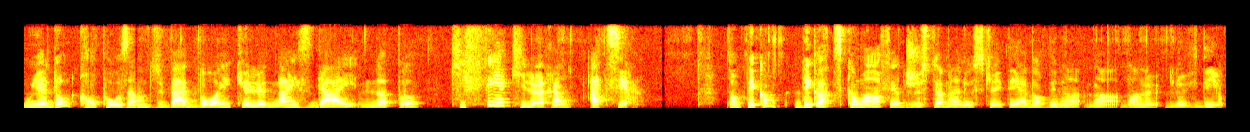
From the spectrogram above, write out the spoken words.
ou il y a d'autres composants du bad boy que le nice guy n'a pas qui fait qu'il le rend attirant. Donc, décortiquons en fait justement ce qui a été abordé dans, le, vidéo.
